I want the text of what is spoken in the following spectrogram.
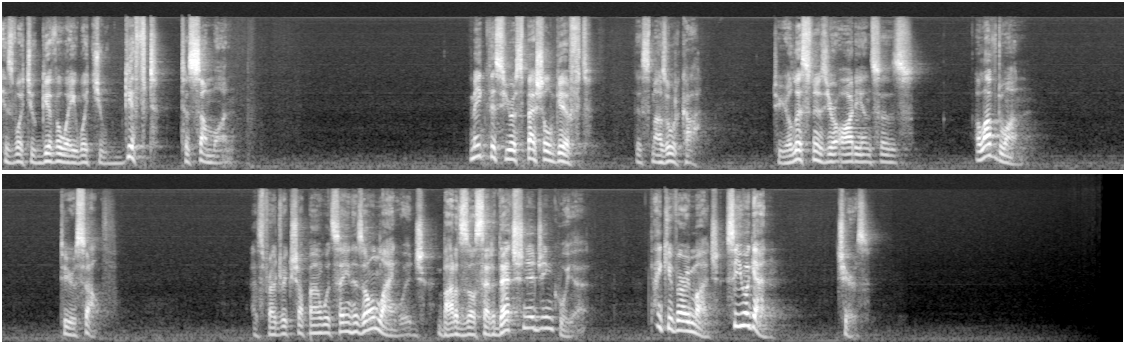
is what you give away, what you gift to someone. Make this your special gift, this mazurka, to your listeners, your audiences, a loved one, to yourself. As Frederick Chopin would say in his own language, bardzo serdecznie dziękuję. Thank you very much. See you again. Cheers.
